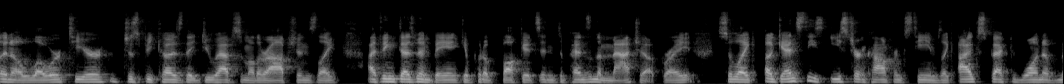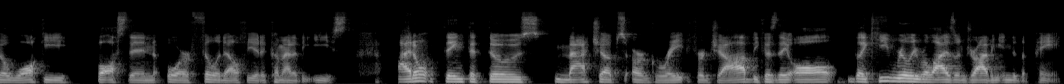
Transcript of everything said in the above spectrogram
in a lower tier just because they do have some other options. Like I think Desmond Bane can put up buckets and it depends on the matchup, right? So like against these Eastern Conference teams, like I expect one of Milwaukee, Boston, or Philadelphia to come out of the East. I don't think that those matchups are great for Ja because they all like he really relies on driving into the paint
